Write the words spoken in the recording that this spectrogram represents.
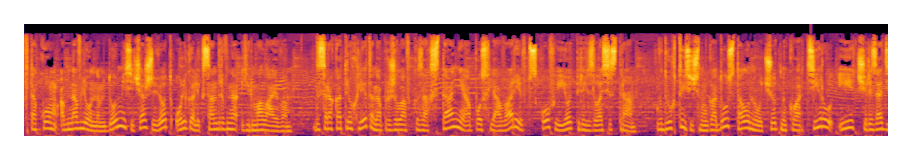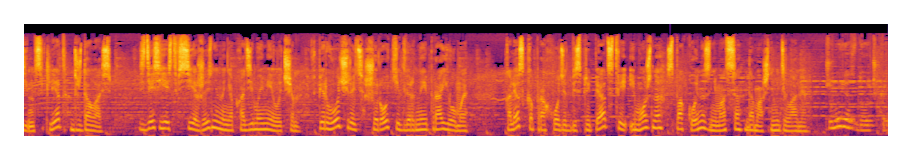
В таком обновленном доме сейчас живет Ольга Александровна Ермолаева. До 43 лет она прожила в Казахстане, а после аварии в Псков ее перевезла сестра. В 2000 году стала на учет на квартиру и через 11 лет дождалась. Здесь есть все жизненно необходимые мелочи. В первую очередь широкие дверные проемы. Коляска проходит без препятствий и можно спокойно заниматься домашними делами. Живу я с дочкой.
